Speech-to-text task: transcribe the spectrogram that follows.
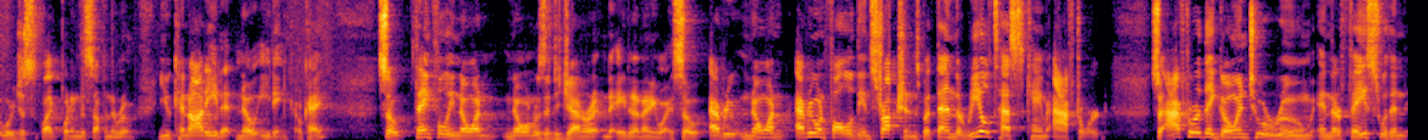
we're just like putting this stuff in the room. You cannot eat it. No eating. Okay. So thankfully, no one no one was a degenerate and ate it anyway. So every no one everyone followed the instructions, but then the real test came afterward. So afterward, they go into a room and they're faced with an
